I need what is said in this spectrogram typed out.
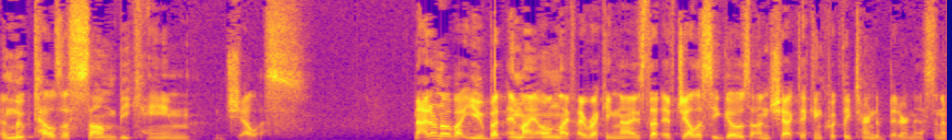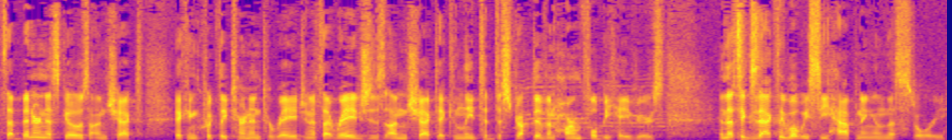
And Luke tells us some became jealous. Now, I don't know about you, but in my own life, I recognize that if jealousy goes unchecked, it can quickly turn to bitterness. And if that bitterness goes unchecked, it can quickly turn into rage. And if that rage is unchecked, it can lead to destructive and harmful behaviors. And that's exactly what we see happening in this story.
